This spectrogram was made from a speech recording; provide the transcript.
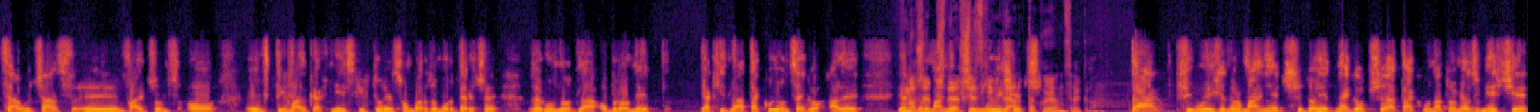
cały czas walcząc o, w tych walkach miejskich, które są bardzo mordercze zarówno dla obrony, jak i dla atakującego, ale jak Może przede wszystkim dla atakującego tak, przyjmuje się normalnie 3 do 1 przy ataku, natomiast w mieście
